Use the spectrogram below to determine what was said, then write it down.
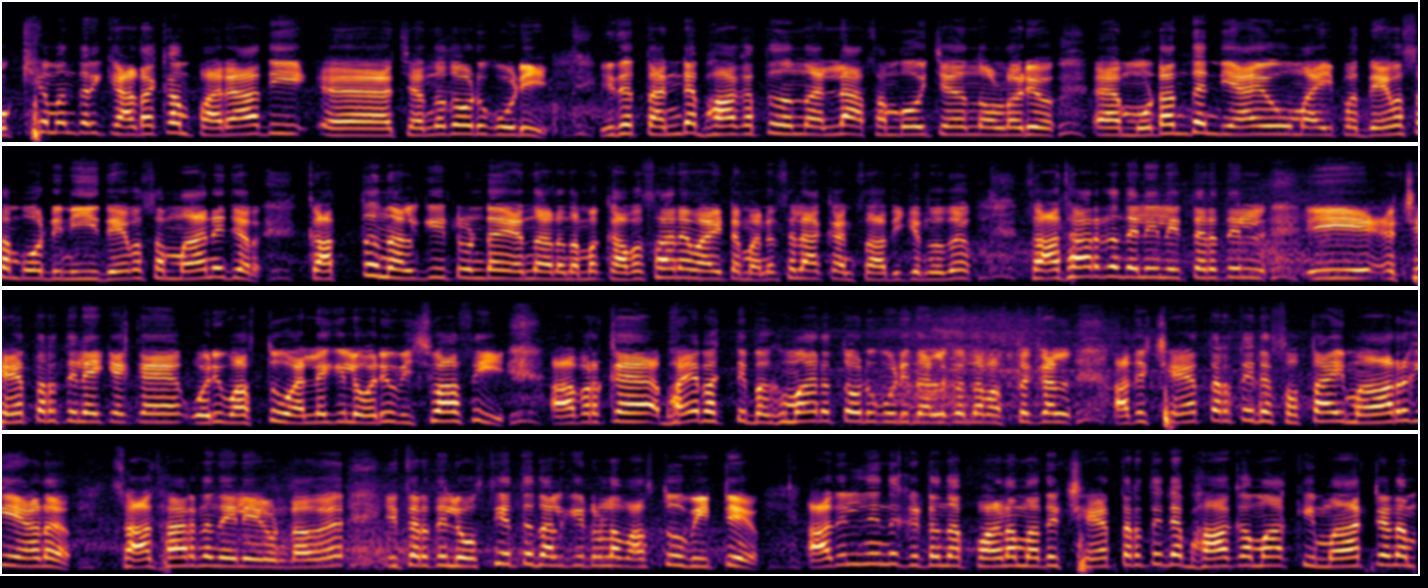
മുഖ്യമന്ത്രിക്ക് അടക്കം പരാതി ചെന്നതോടുകൂടി ഇത് തന്റെ ഭാഗത്തു നിന്നല്ല സംഭവിച്ചതെന്നുള്ളൊരു മുടന്തൻ ന്യായവുമായി ഇപ്പോൾ ദേവസ്വം ബോർഡിന് ഈ ദേവസ്വം മാനേജർ കത്ത് നൽകിയിട്ടുണ്ട് എന്നാണ് നമുക്ക് അവസാനമായിട്ട് മനസ്സിലാക്കാൻ സാധിക്കുന്നത്. സാധാരണ നിലയിൽ ഇത്തരത്തിൽ ഈ ക്ഷേത്രത്തിലേക്കൊക്കെ ഒരു വസ്തു അല്ലെങ്കിൽ ഒരു വിശ്വാസി അവർക്ക് ഭയഭക്തി ബഹുമാനത്തോടു കൂടി നൽകുന്ന വസ്തുക്കൾ അത് ക്ഷേത്രത്തിന്റെ സ്വത്തായി മാറുകയാണ് സാധാരണ നിലയിലുള്ളത്. ഇത്തരത്തിൽ ഒസ്യത്ത് നൽകിയിട്ടുള്ള വസ്തു വിറ്റ് അതിൽ നിന്ന് കിട്ടുന്ന പണം അത് ക്ഷേത്രത്തിന്റെ ഭാഗമാക്കി മാറ്റണം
